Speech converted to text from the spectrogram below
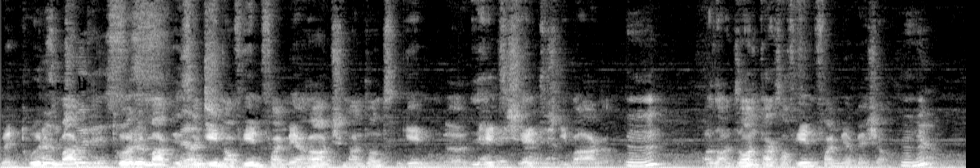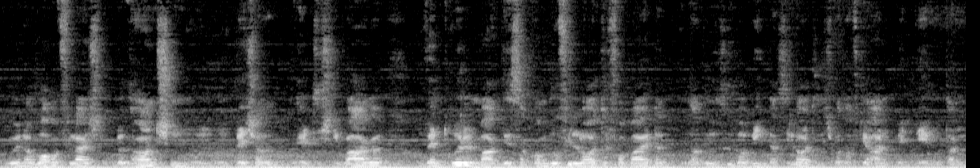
wenn Trödelmarkt, also Trödel Trödelmarkt ist, dann gehen auf jeden Fall mehr Hörnchen, ansonsten gehen, äh, hält, sich, hält sich die Waage. Mhm. Also an Sonntags auf jeden Fall mehr Becher. Mhm. In der Woche vielleicht Hörnchen und, und, Becher hält sich die Waage. Und wenn Trödelmarkt ist, da kommen so viele Leute vorbei, dass, also es überwiegend, dass die Leute sich was auf die Hand mitnehmen und dann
